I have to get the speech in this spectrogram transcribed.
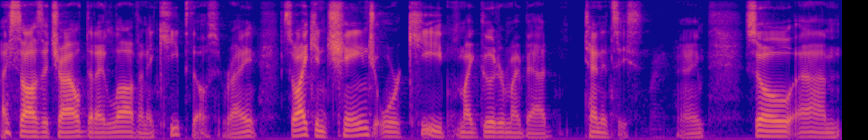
I saw as a child that I love and I keep those, right? So I can change or keep my good or my bad tendencies. Right. So um,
